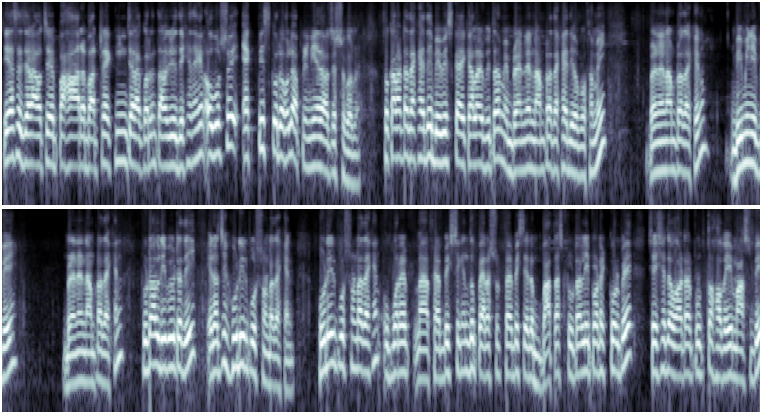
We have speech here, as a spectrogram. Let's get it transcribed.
ঠিক আছে? যারা হচ্ছে পাহাড় বা ট্রেকিং যারা করেন, তারা যদি দেখে থাকেন, অবশ্যই এক পিস করে হলে আপনি নিয়ে যাওয়ার চেষ্টা করবেন। তো কালারটা দেখাই দিই বেবি স্কাই কালার ভিতর আমি ব্র্যান্ডের নামটা দেখাই দিব প্রথমেই। ব্র্যান্ডের নামটা দেখেন। বিমিনি পে ব্র্যান্ডের নামটা দেখেন। টোটাল রিভিউটা দিই, এটা হচ্ছে হুডির পোর্শনটা দেখেন। হুডির পোর্শনটা দেখেন উপরে ফ্যাব্রিক্সটা কিন্তু প্যারাশুট ফ্যাব্রিক্স এটা বাতাস টোটালি প্রোটেক্ট করবে, সেই সাথে ওয়াটারপ্রুফ তো হবেই মাস্ট বি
